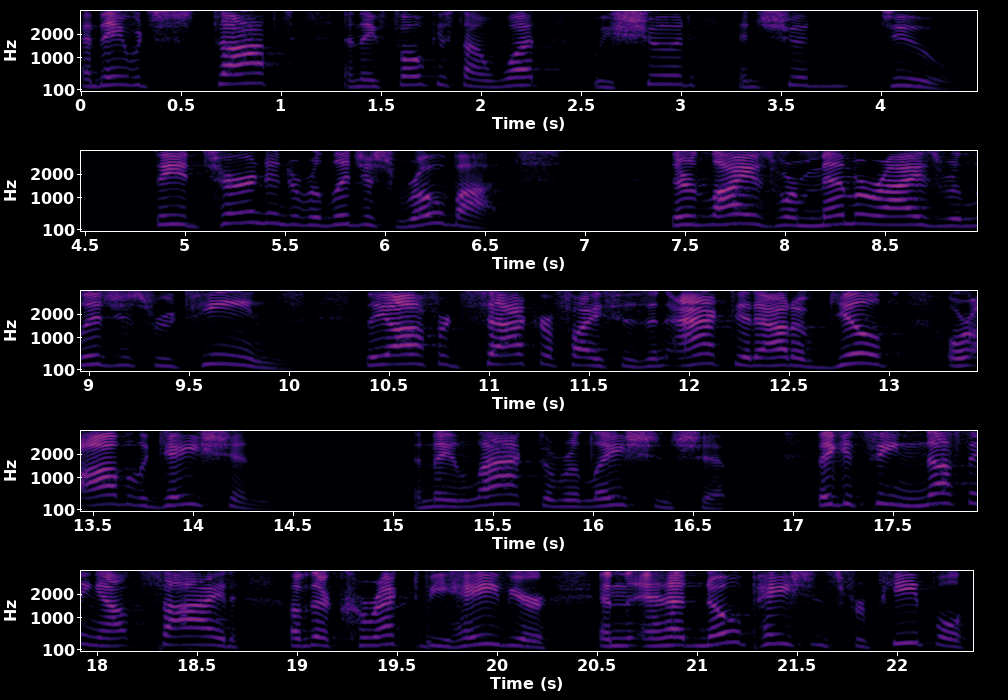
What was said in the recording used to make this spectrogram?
And they would stopped and they focused on what we should and shouldn't do. They had turned into religious robots. Their lives were memorized religious routines. They offered sacrifices and acted out of guilt or obligation. and they lacked a relationship. They could see nothing outside of their correct behavior and, and had no patience for people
